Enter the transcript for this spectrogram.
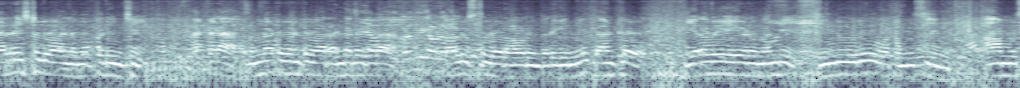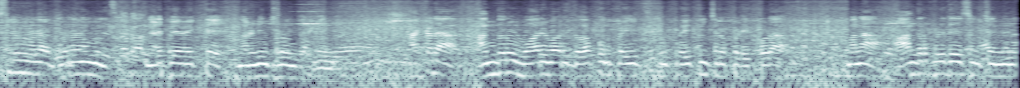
టెర్రరిస్టులు వాళ్ళని ముప్పడించి అక్కడ ఉన్నటువంటి వారందరినీ కూడా కాలుస్తూ రావడం జరిగింది. దాంట్లో ఇరవై ఏడు మంది హిందువులు ఒక ముస్లిం. ఆ ముస్లింల గుణం నడిపే వ్యక్తే మరణించడం జరిగింది. అక్కడ అందరూ వారి వారి దాపులు ప్రయత్- ప్రయత్నించినప్పటికీ కూడా మన ఆంధ్రప్రదేశ్కి చెందిన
